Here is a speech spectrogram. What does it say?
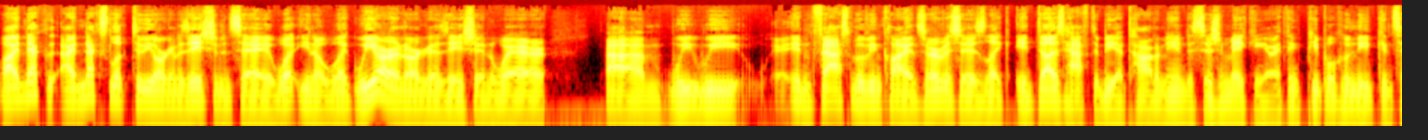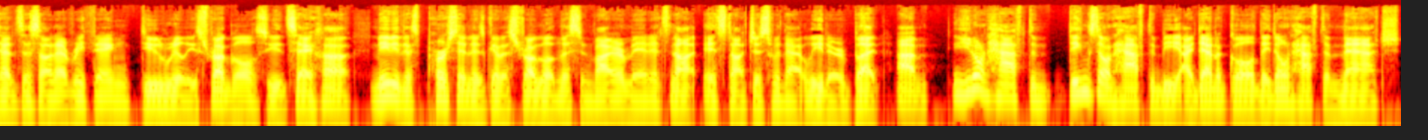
well i next i next look to the organization and say what you know like we are an organization where um, we we in fast moving client services, like it does have to be autonomy and decision making. And I think people who need consensus on everything do really struggle. So you'd say, huh, maybe this person is going to struggle in this environment. It's not it's not just with that leader, but um, you don't have to things don't have to be identical they don't have to match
